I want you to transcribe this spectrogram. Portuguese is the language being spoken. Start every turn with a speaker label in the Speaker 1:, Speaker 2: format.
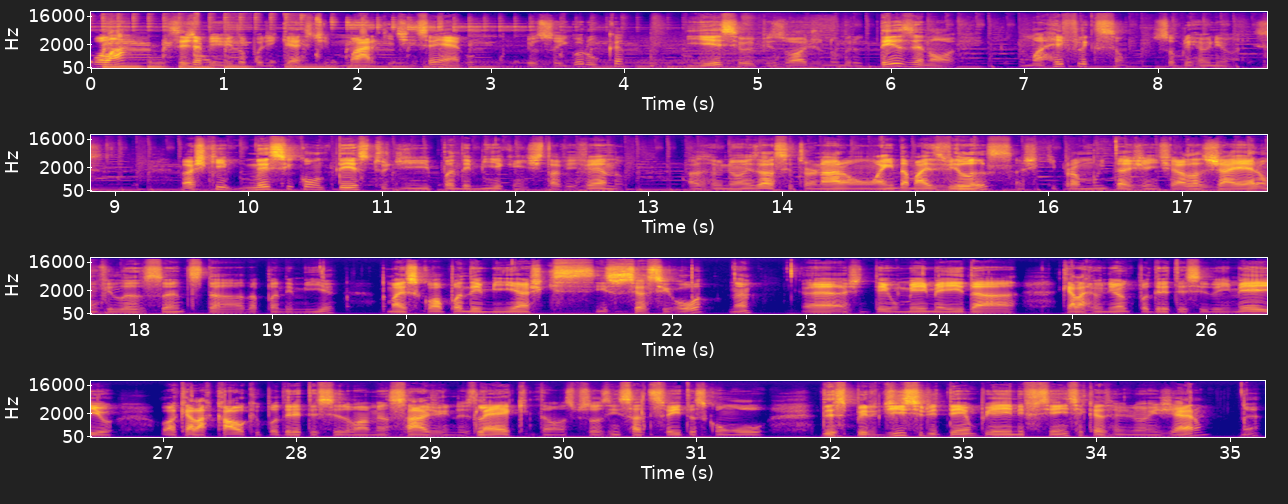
Speaker 1: Olá, seja bem-vindo ao podcast Marketing Sem Ego. Eu sou Igor Uca e esse é o episódio número 19, uma reflexão sobre reuniões. Eu acho que nesse contexto de pandemia que a gente está vivendo, as reuniões elas se tornaram ainda mais vilãs. Acho que para muita gente elas já eram vilãs antes da, da pandemia, mas com a pandemia acho que isso se acirrou, né? É, a gente tem o um meme aí da aquela reunião que poderia ter sido e-mail, ou aquela call que poderia ter sido uma mensagem no Slack, então as pessoas insatisfeitas com o desperdício de tempo e a ineficiência que as reuniões geram. Né?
